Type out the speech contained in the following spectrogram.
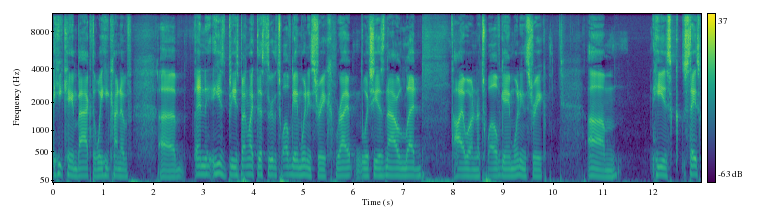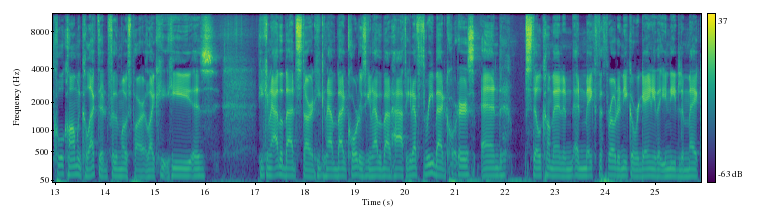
He came back the way he kind of, uh, and he's he's been like this through the 12 game winning streak, right? Which he has now led Iowa on a 12 game winning streak. Um, he stays cool, calm, and collected for the most part. Like he, he is he can have a bad start. He can have bad quarters. He can have a bad half. He can have three bad quarters and still come in and, and make the throw to Nico Ragaini that you needed to make.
